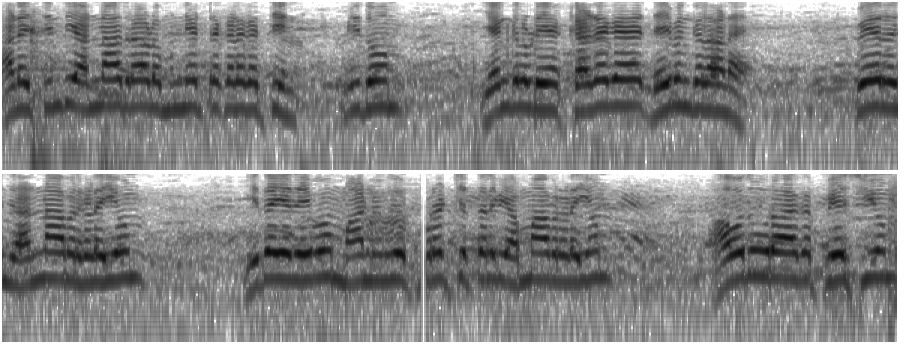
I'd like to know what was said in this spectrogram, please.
அனைத்திந்திய அண்ணா திராவிட முன்னேற்ற கழகத்தின் மீதும் எங்களுடைய கழக தெய்வங்களான பேரறிஞர் அண்ணா அவர்களையும் இதய தெய்வம் மாண்புமிகு புரட்சித் தலைவி அம்மா அவர்களையும் அவதூறாக பேசியும்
